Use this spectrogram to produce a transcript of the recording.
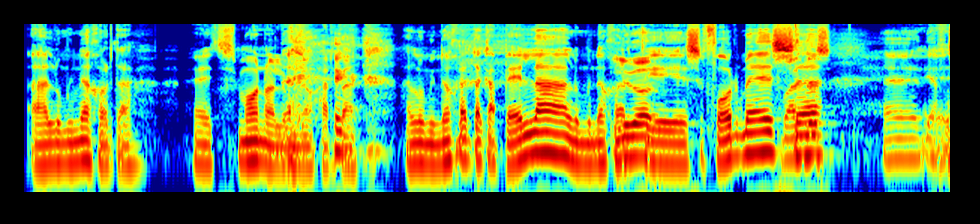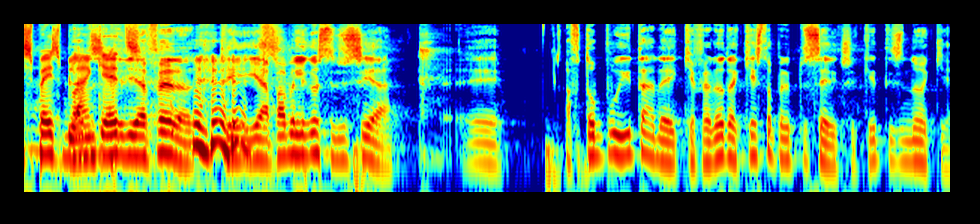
Αλουμινόχαρτα. Έτσι, μόνο αλουμινό χαρτά. Αλουμινόχαρτα καπέλα, αλουμινόχαρτε φόρμες. Πάντως, Space Πάντως, blankets. Ενδιαφέρον. και για να πάμε λίγο στην ουσία. Ε, αυτό που ήταν και φαινόταν και στο περίπτωση της Ericsson και της Nokia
